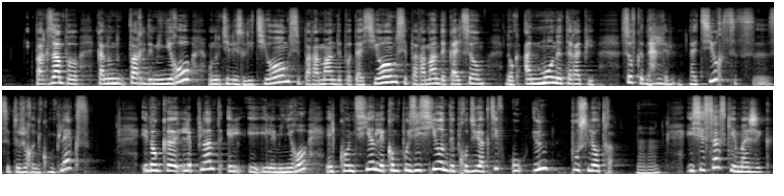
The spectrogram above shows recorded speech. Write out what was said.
Par exemple, quand on parle de minéraux, on utilise lithium, séparément de potassium, séparément de calcium, donc en monothérapie. Sauf que dans la nature, c'est toujours un complexe. Et donc, les plantes et, les minéraux, elles contiennent les compositions des produits actifs ou une pousse l'autre. Mhm. Et c'est ça ce qui est magique.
